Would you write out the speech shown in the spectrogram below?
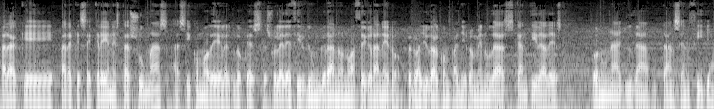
para que, para que se creen estas sumas, así como de lo que se suele decir de un grano no hace granero, pero ayuda al compañero, menudas cantidades con una ayuda tan sencilla.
